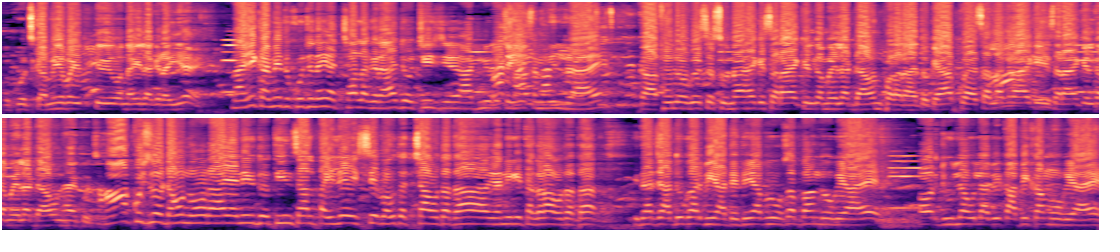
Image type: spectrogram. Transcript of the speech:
तो कुछ कमी भाई थी वो नहीं लग रही है? नहीं कमी तो कुछ नहीं अच्छा लग रहा है जो चीज़ आदमी को चाहिए सब मिल रहा है काफ़ी लोगों से सुना है कि सरायकिल का मेला डाउन पड़ रहा है तो क्या आपको ऐसा लग रहा है कि सरायकिल का मेला डाउन है कुछ? हाँ कुछ तो डाउन हो रहा है यानी दो तीन साल पहले इससे बहुत अच्छा होता था यानी कि तगड़ा होता था। इधर जादूगर भी आते थे अब वो सब बंद हो गया है और झूला वूला भी काफ़ी कम हो गया है।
